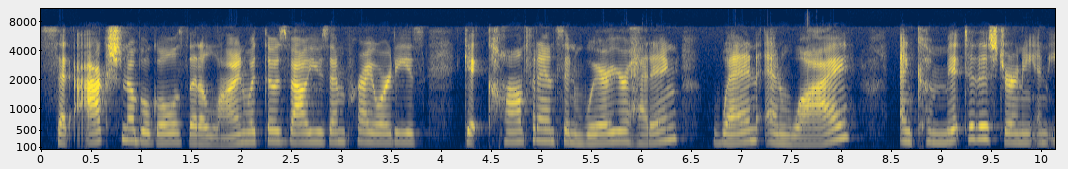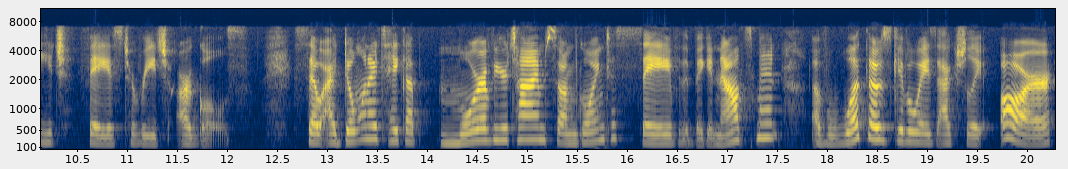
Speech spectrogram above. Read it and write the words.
set actionable goals that align with those values and priorities, get confidence in where you're heading, when and why and commit to this journey in each phase to reach our goals. So I don't want to take up more of your time, so I'm going to save the big announcement of what those giveaways actually are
